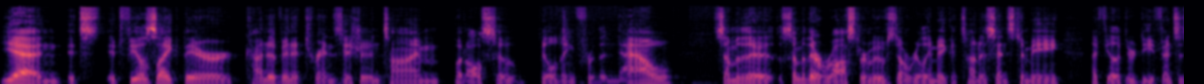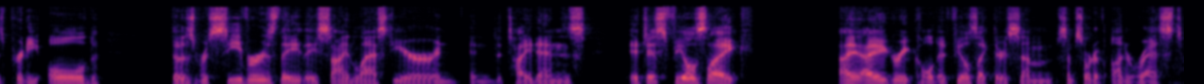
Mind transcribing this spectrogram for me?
Yeah, and it's it feels like they're kind of in a transition time, but also building for the now. Some of the some of their roster moves don't really make a ton of sense to me. I feel like their defense is pretty old. Those receivers they they signed last year and and the tight ends, it just feels like I, I agree, Colt. It feels like there's some some sort of unrest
